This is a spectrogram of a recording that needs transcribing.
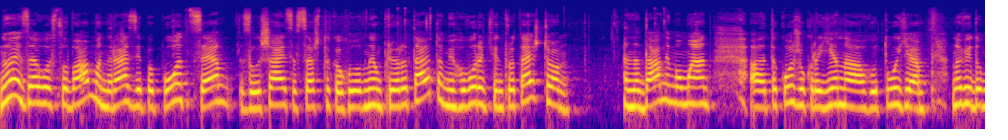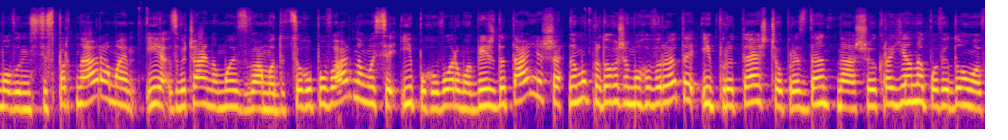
Ну і за його словами, наразі ППО це залишається все ж таки головним пріоритетом. І говорить він про те, що. На даний момент також Україна готує нові домовленості з партнерами, і звичайно, ми з вами до цього повернемося і поговоримо більш детальніше. Ну, ми продовжимо говорити і про те, що президент нашої країни повідомив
